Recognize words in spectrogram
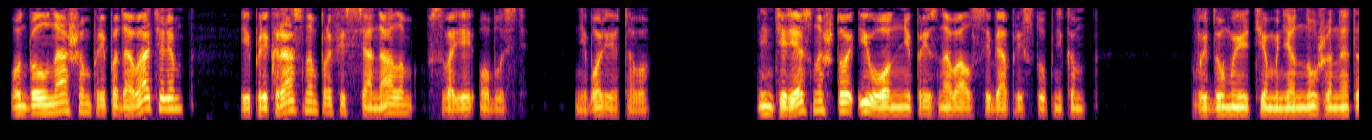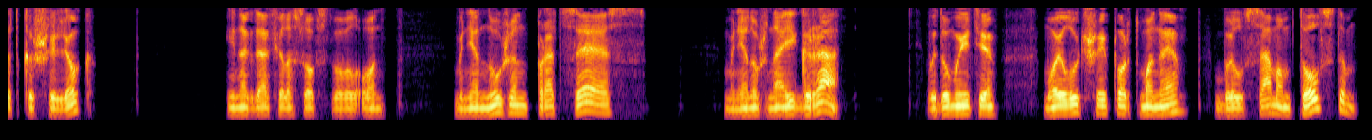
Он был нашим преподавателем и прекрасным профессионалом в своей области, не более того. Интересно, что и он не признавал себя преступником. Вы думаете, мне нужен этот кошелек? Иногда философствовал он. Мне нужен процесс. Мне нужна игра. Вы думаете, мой лучший портмоне был самым толстым?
